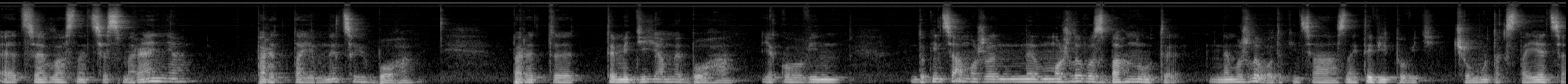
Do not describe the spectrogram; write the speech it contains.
е, це, власне, це смирення перед таємницею Бога, перед е, тими діями Бога, якого він до кінця може неможливо збагнути, неможливо до кінця знайти відповідь, чому так стається,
